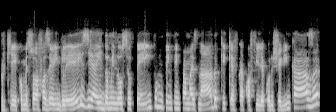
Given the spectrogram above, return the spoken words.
porque começou a fazer o inglês e aí dominou seu tempo, não tem tempo para mais nada, porque quer ficar com a filha quando chega em casa.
